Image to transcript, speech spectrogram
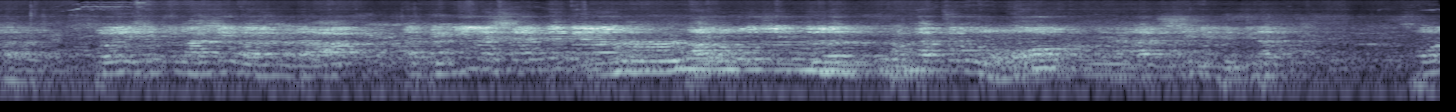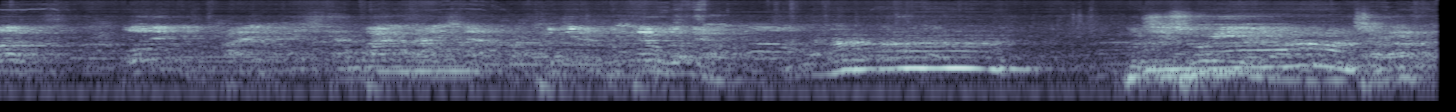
자, 저희 집중하시기 바랍니다. 자, 경기가 시작되면 바로 오진들은 바깥쪽으로 나가주시면 됩니다. 손은 오진이 빨리 하시다, 빨리 하시다. 표지를 붙여보세요. 무시 소리야 잘하고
